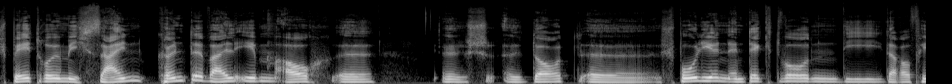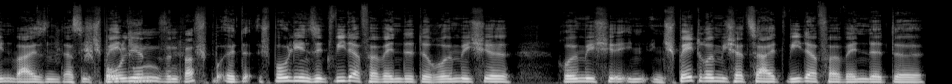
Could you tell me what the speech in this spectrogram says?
spätrömisch sein könnte, weil eben auch äh, äh, äh, dort äh, Spolien entdeckt wurden, die darauf hinweisen, dass in Spolien sind was? Sp äh, Spolien sind wiederverwendete römische römische in, in spätrömischer Zeit wiederverwendete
